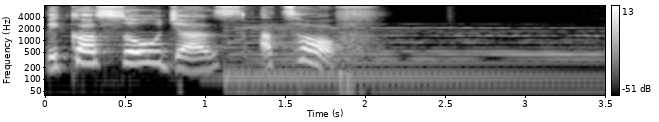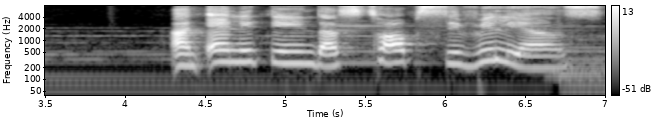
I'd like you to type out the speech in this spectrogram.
because soldiers are tough. And anything that stops civilians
